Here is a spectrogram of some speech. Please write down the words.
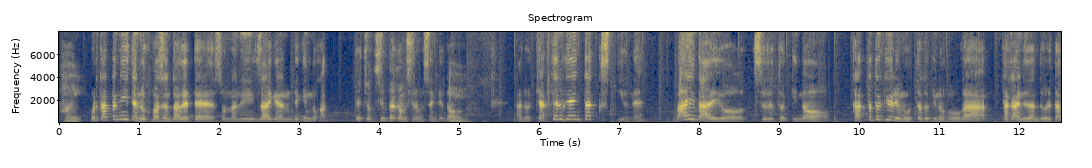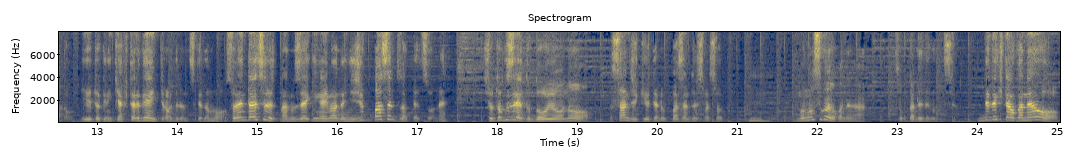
はい。これたった2.6%上げて、そんなに財源できるのかってちょっと心配かもしれませんけど、えあの、キャピタルゲインタックスっていうね、売買をするときの、買った時よりも売った時の方が高い値段で売れたという時にキャピタルゲインっていうのが出るんですけども、それに対するあの税金が今まで20%だったやつをね、所得税と同様の39.6%にしましょうと、うん。ものすごいお金がそこから出てくるんですよ。出てきたお金を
